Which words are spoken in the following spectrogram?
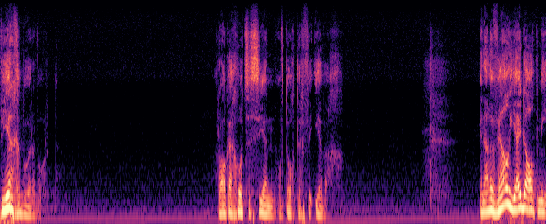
weergebore word. Raak hy God se seun of dogter vir ewig. En alhoewel jy dalk nie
